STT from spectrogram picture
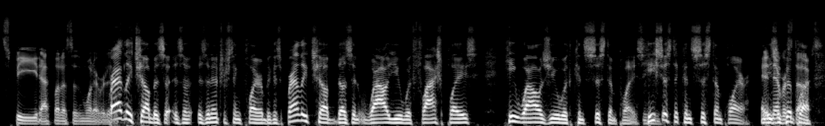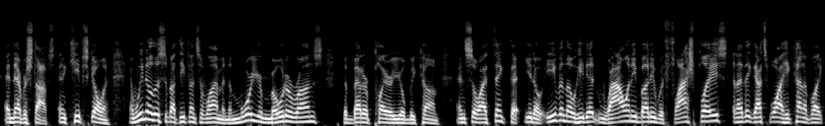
speed, athleticism, whatever it is. Bradley Chubb is a, is a is an interesting player because Bradley Chubb doesn't wow you with flash plays. He wows you with consistent plays. He's just a consistent player, and Mm-hmm. It he's never a good stops. player, and never stops, and it keeps going. And we know this about defensive linemen: the more your motor runs, the better player you'll become. And so I think that you know, even though he didn't wow anybody with flash plays, and I think that's why he kind of like,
